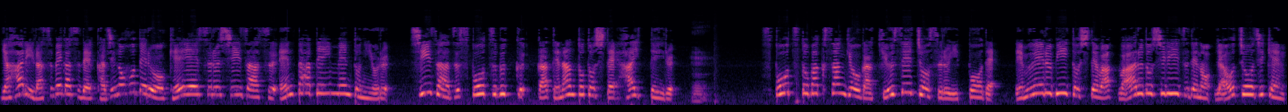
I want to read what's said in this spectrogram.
やはりラスベガスでカジノホテルを経営するシーザースエンターテインメントによるシーザーズスポーツブックがテナントとして入っている。スポーツ賭博産業が急成長する一方で、MLB としてはワールドシリーズでの八百長事件、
